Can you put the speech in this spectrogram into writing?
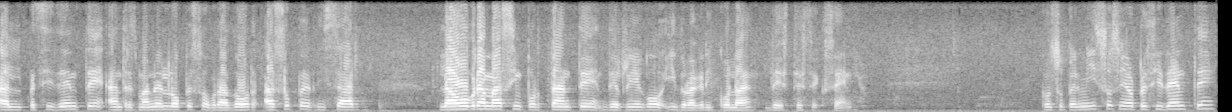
al presidente Andrés Manuel López Obrador a supervisar la obra más importante de riego hidroagrícola de este sexenio. Con su permiso, señor presidente,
